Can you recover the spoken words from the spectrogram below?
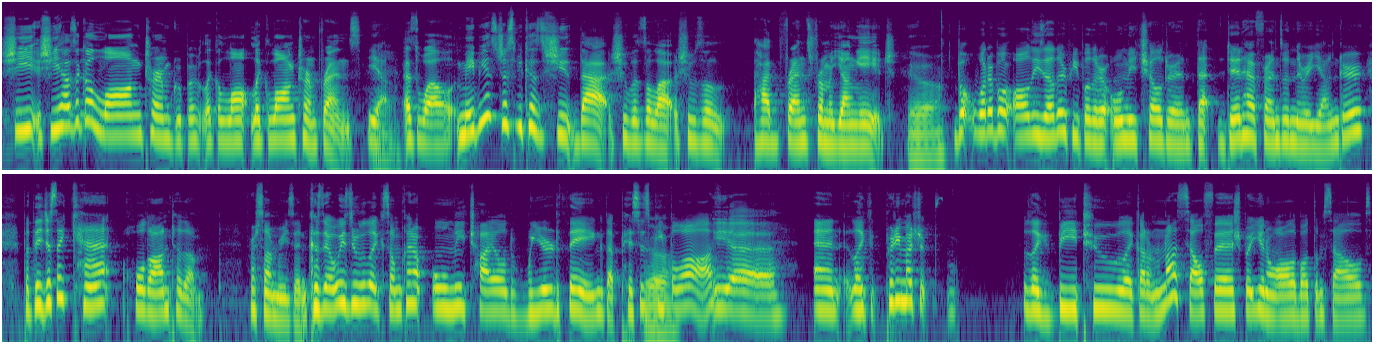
she she has like a long term group of like a long like long term friends. Yeah. As well. Maybe it's just because she that she was allowed she was a, had friends from a young age. Yeah. but what about all these other people that are only children that did have friends when they were younger but they just like can't hold on to them for some reason because they always do like some kind of only child weird thing that pisses Yeah. people off Yeah. and like pretty much like be too like I don't know not selfish but you know all about themselves.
